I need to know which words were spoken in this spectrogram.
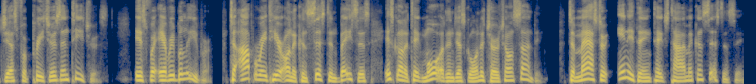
just for preachers and teachers, it's for every believer. To operate here on a consistent basis, it's going to take more than just going to church on Sunday. To master anything takes time and consistency,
